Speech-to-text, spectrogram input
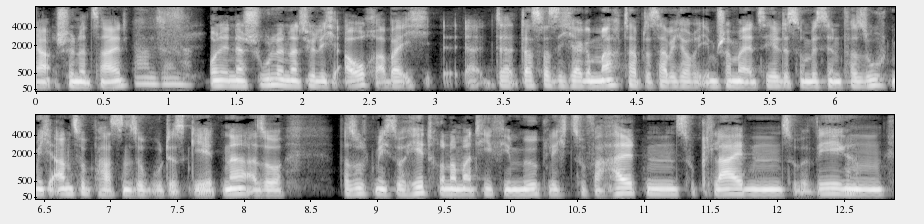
Ja, schöne Zeit. Wahnsinn. Und in der Schule natürlich auch, aber ich äh, das, was ich ja gemacht habe, das habe ich auch eben schon mal erzählt, ist so ein bisschen versucht, mich anzupassen, so gut es geht. Ne? Also versucht mich so heteronormativ wie möglich zu verhalten, zu kleiden, zu bewegen. Ja.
